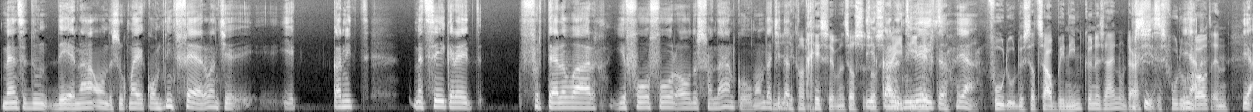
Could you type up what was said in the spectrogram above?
mensen doen DNA-onderzoek, maar je komt niet ver, want je, je kan niet met zekerheid vertellen waar je voorvoorouders vandaan komen. Omdat je dat je kan gissen, want zoals, zoals Haiti heeft weten. Ja, voodoo, dus dat zou Benin kunnen zijn, want daar is, Precies. is voodoo Ja. groot. En ja,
